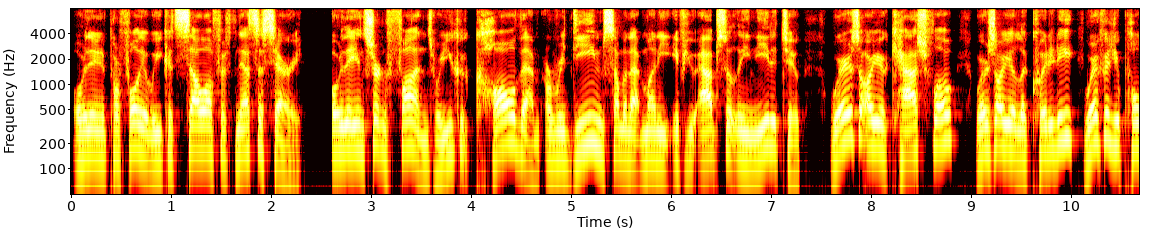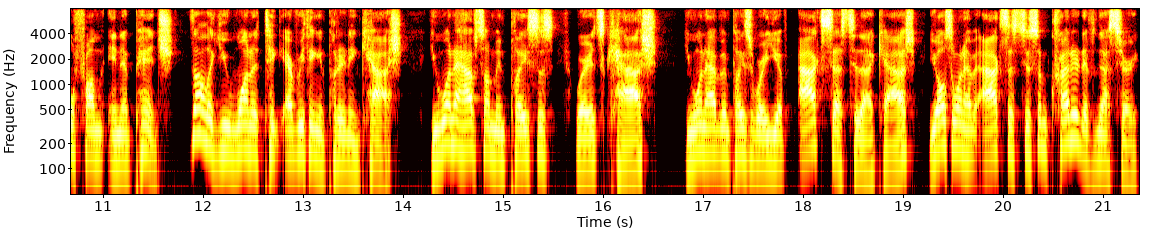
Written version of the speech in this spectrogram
or are they in a portfolio where you could sell off if necessary? Or are they in certain funds where you could call them or redeem some of that money if you absolutely needed to? Where's all your cash flow? Where's all your liquidity? Where could you pull from in a pinch? It's not like you want to take everything and put it in cash. You want to have some in places where it's cash. You want to have in places where you have access to that cash. You also want to have access to some credit if necessary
